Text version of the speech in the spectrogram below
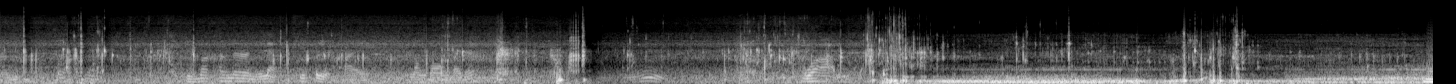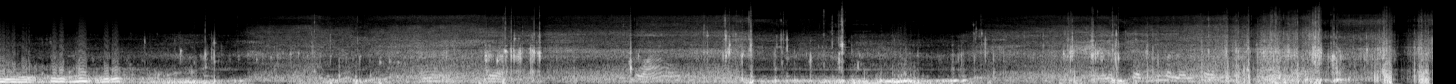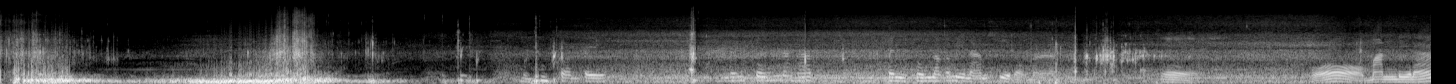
ำคิดว่าข้างหน้านี้แหละที่เปลี่ยนไปลองมองไปนะอืมว้าวเนี่ยว้าวเป็นมมันเป็นซุ้มเหมือนโจมตีเป็นซุ้มนะครับ เป็นซุ้มแล้วก็มีน้ำฉีดออกมา เออโอ้มันดีนะ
